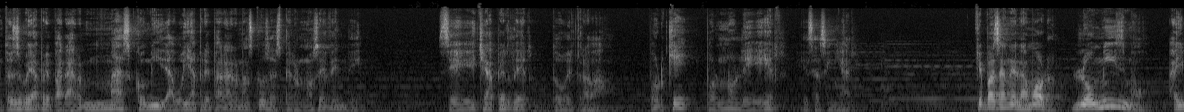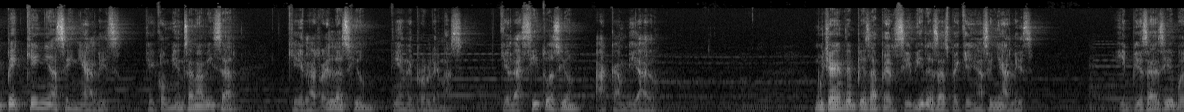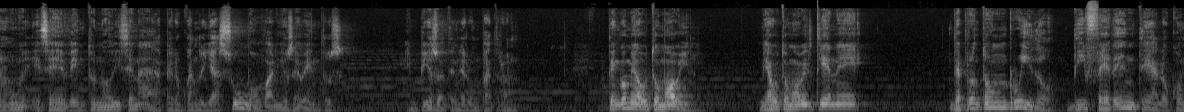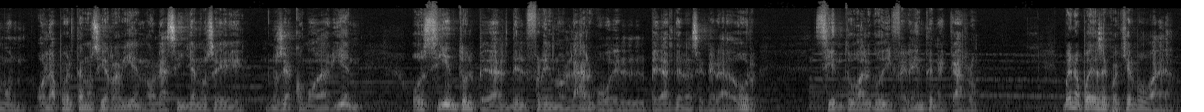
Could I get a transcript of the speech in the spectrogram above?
Entonces voy a preparar más comida, voy a preparar más cosas, pero no se vende. Se echa a perder todo el trabajo. ¿Por qué? Por no leer esa señal. ¿Qué pasa en el amor? Lo mismo. Hay pequeñas señales que comienzan a avisar que la relación tiene problemas, que la situación ha cambiado. Mucha gente empieza a percibir esas pequeñas señales y empieza a decir, bueno, ese evento no dice nada, pero cuando ya sumo varios eventos, empiezo a tener un patrón. Tengo mi automóvil. Mi automóvil tiene de pronto un ruido diferente a lo común, o la puerta no cierra bien, o la silla no se no se acomoda bien, o siento el pedal del freno largo, el pedal del acelerador, siento algo diferente en el carro. Bueno, puede ser cualquier bobada.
